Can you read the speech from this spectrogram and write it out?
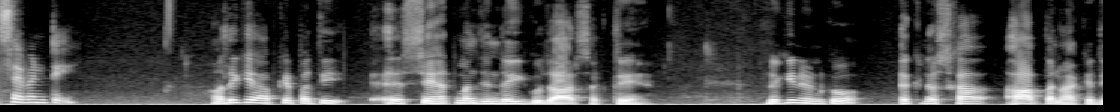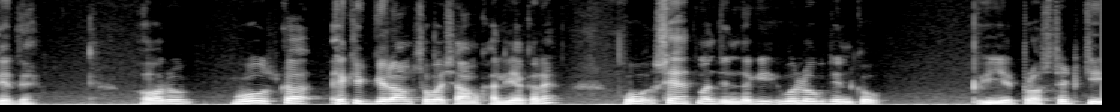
सेवेंटी। और देखिए आपके पति सेहतमंद ज़िंदगी गुजार सकते हैं लेकिन उनको एक नुस्खा आप बना के दे दें और वो उसका एक एक ग्राम सुबह शाम खा लिया करें वो सेहतमंद ज़िंदगी वो लोग जिनको ये प्रोस्टेट की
